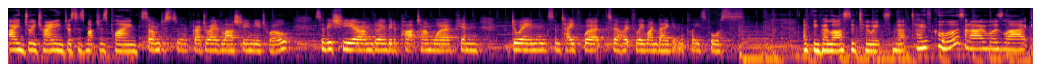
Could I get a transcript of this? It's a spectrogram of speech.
I enjoy training just as much as playing. So I'm just uh, graduated last year in year 12. So this year I'm doing a bit of part-time work and doing some TAFE work to hopefully one day get in the police force. I think I lasted two weeks in that TAFE course and I was like,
